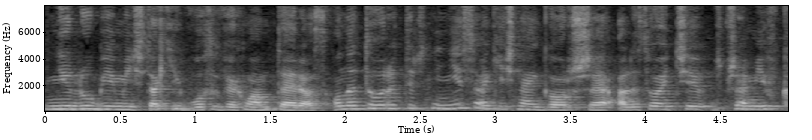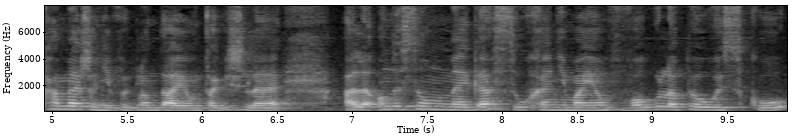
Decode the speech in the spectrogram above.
nie lubię mieć takich włosów, jak mam teraz. One teoretycznie nie są jakieś najgorsze, ale słuchajcie, przynajmniej w kamerze nie wyglądają tak źle, ale one są mega suche, nie mają w ogóle pełysku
